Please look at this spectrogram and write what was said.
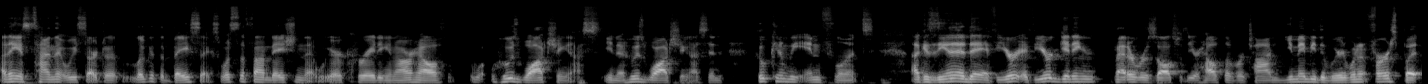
I think it's time that we start to look at the basics. What's the foundation that we are creating in our health? Who's watching us? You know, who's watching us, and who can we influence? Because uh, at the end of the day, if you're if you're getting better results with your health over time, you may be the weird one at first, but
